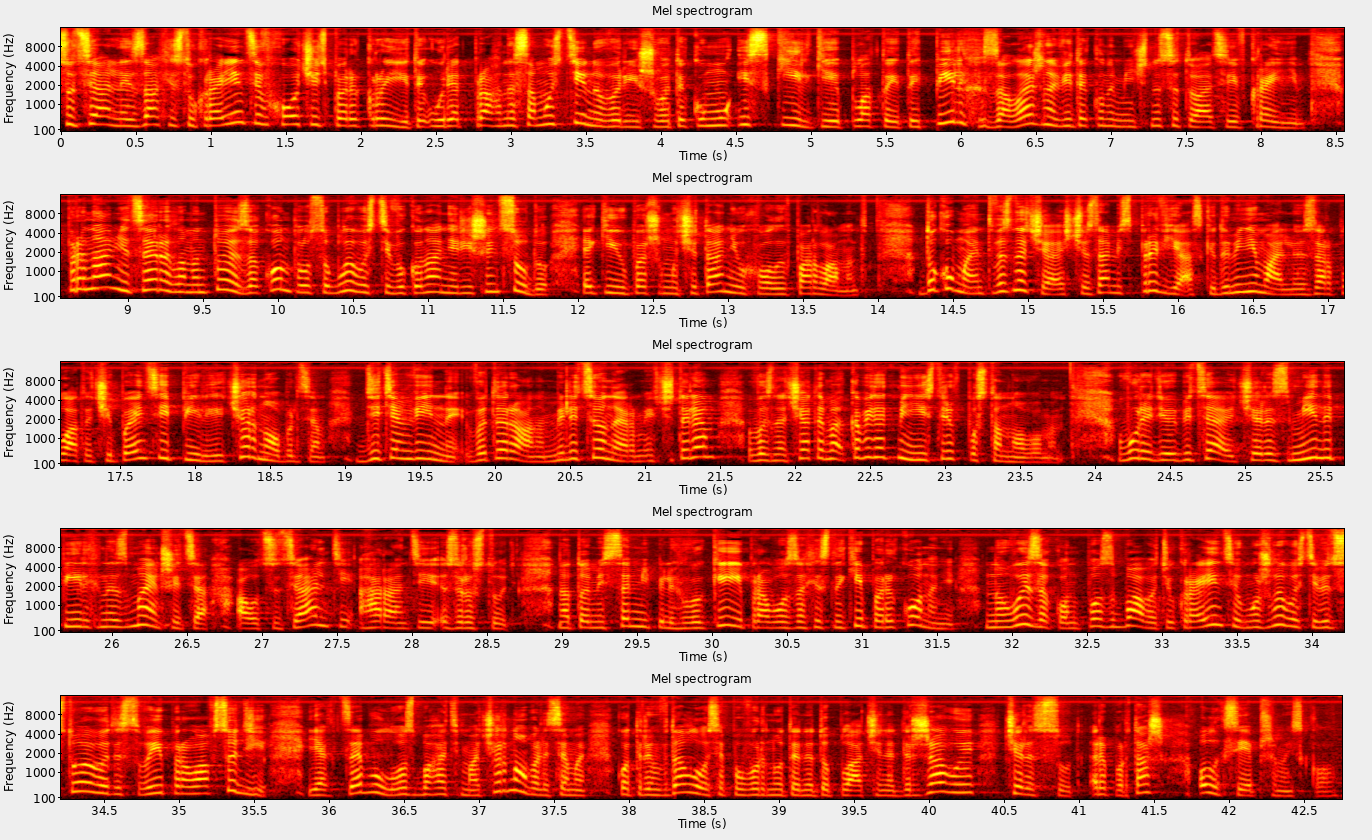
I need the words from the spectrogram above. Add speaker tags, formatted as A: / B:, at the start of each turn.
A: Соціальний захист українців хочуть перекроїти. Уряд прагне самостійно вирішувати, кому і скільки платити пільг залежно від економічної ситуації в країні. Принаймні, це регламентує закон про особливості виконання рішень суду, який у першому читанні ухвалив парламент. Документ визначає, що замість прив'язки до мінімальної зарплати чи пенсії пільги чорнобильцям, дітям війни, ветеранам, міліціонерам і вчителям визначатиме кабінет міністрів постановами. В уряді обіцяють, через зміни пільг не зменшиться, а от соціальні гарантії зростуть. Натомість самі пільговики і правозахисники переконані, новий закон позбавить українців можливості відстоювати свої права в суді, як це було з багатьма чорнобильцями, котрим вдалося повернути недоплачене державою через суд. Репортаж Олексія Пшемиського.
